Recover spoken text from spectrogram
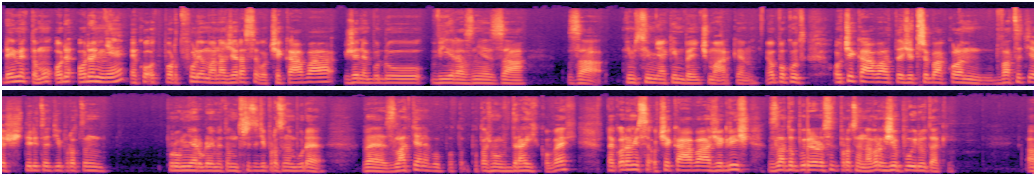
dejme tomu, ode, ode mě, jako od portfolio manažera se očekává, že nebudu výrazně za, za tím svým nějakým benchmarkem. Jo, pokud očekáváte, že třeba kolem 20 až 40 průměru, dejme tomu 30% bude ve zlatě nebo potažmo v drahých kovech, tak ode mě se očekává, že když zlato půjde o 10% navrh, že půjdu taky. Uh,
